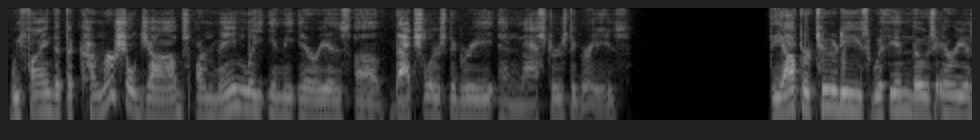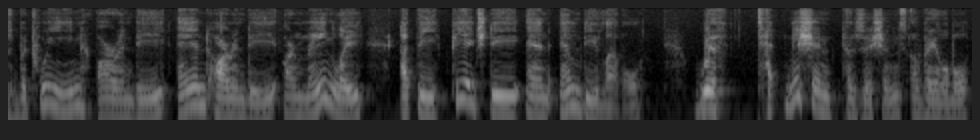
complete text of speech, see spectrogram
we find that the commercial jobs are mainly in the areas of bachelor's degree and master's degrees. The opportunities within those areas between R&D and R&D are mainly at the PhD and MD level with technician positions available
